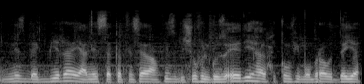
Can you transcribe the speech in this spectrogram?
بنسبة كبيرة. يعني لسه كابتن سيد عفيظ بيشوف الجزئية دي. هل هيكون في مباراة ودية؟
